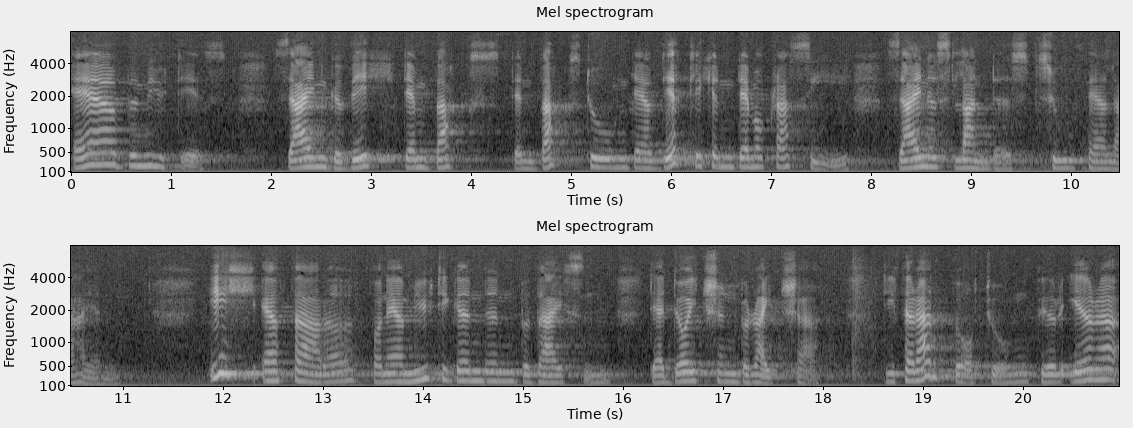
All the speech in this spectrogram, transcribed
eher bemüht ist, sein Gewicht dem Wachs, dem Wachstum der wirklichen Demokratie seines Landes zu verleihen. Ich erfahre von ermutigenden Beweisen der deutschen Bereitschaft, die Verantwortung für ihre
